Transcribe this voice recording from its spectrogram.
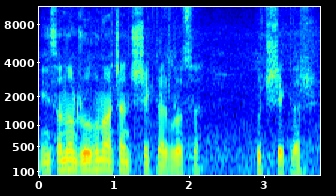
İnsanın ruhunu açan çiçekler burası. Bu çiçekler.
